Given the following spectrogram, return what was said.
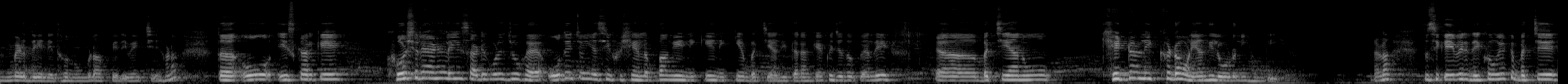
ਮਿਲਦੇ ਨੇ ਤੁਹਾਨੂੰ ਬੁਢਾਪੇ ਦੇ ਵਿੱਚ, ਹਨਾ? ਤਾਂ ਉਹ ਇਸ ਕਰਕੇ ਖੁਸ਼ ਰਹਿਣ ਲਈ ਸਾਡੇ ਕੋਲ ਜੋ ਹੈ, ਉਹਦੇ ਚੋਂ ਹੀ ਅਸੀਂ ਖੁਸ਼ੀਆਂ ਲੱਭਾਂਗੇ ਨਿੱਕੀਆਂ ਨਿੱਕੀਆਂ ਬੱਚਿਆਂ ਦੀ ਤਰ੍ਹਾਂ, ਕਿਉਂਕਿ ਜਦੋਂ ਕਹਿੰਦੇ ਬੱਚਿਆਂ ਨੂੰ ਖੇਡਣ ਲਈ ਖਿਡੌਣਿਆਂ ਦੀ ਲੋੜ ਨਹੀਂ ਹੁੰਦੀ ਹੈਨਾ? ਤੁਸੀਂ ਕਈ ਵਾਰੀ ਦੇਖੋਗੇ ਕਿ ਬੱਚੇ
